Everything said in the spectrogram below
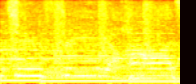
One, two, three, your heart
